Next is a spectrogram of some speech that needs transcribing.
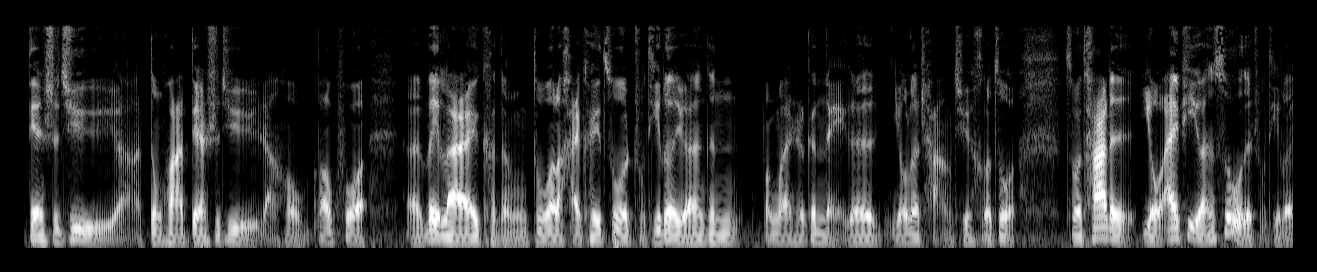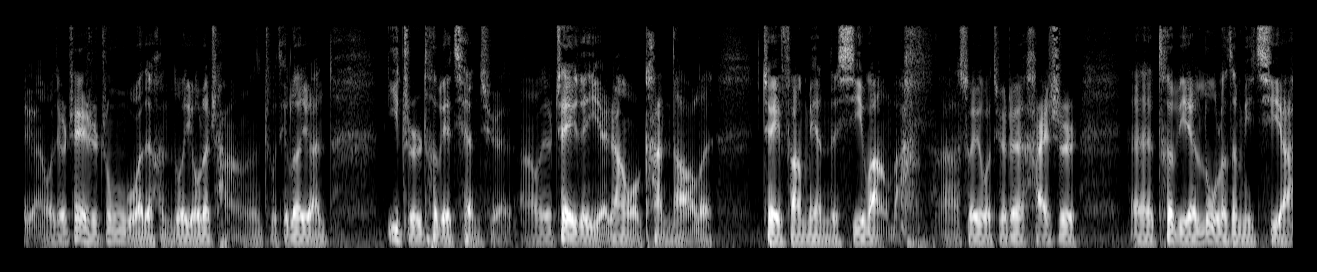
电视剧啊，动画电视剧，然后包括呃，未来可能多了，还可以做主题乐园，跟甭管是跟哪个游乐场去合作，做它的有 IP 元素的主题乐园。我觉得这是中国的很多游乐场主题乐园一直特别欠缺的啊。我觉得这个也让我看到了这方面的希望吧啊，所以我觉得还是呃特别录了这么一期啊，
